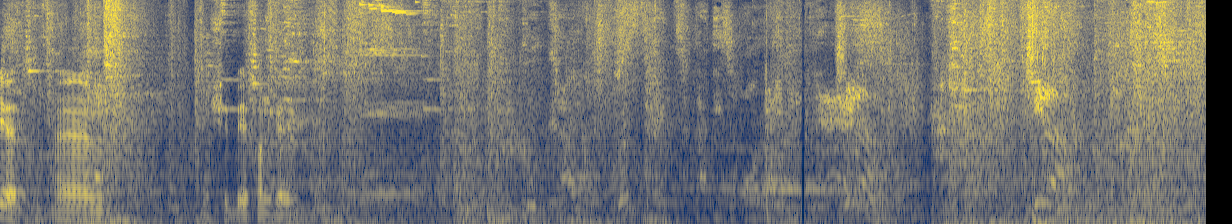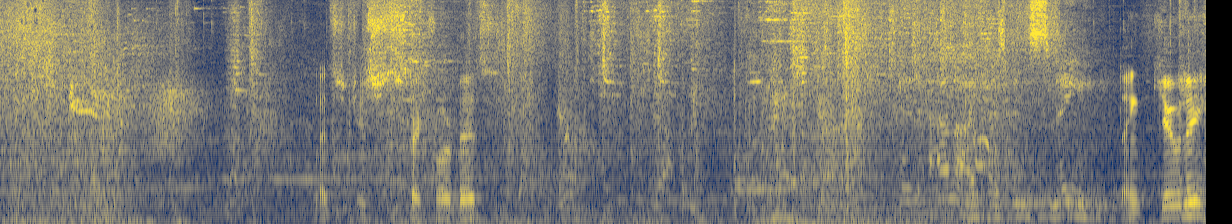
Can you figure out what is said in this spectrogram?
Yeah, um, should be a fun game. Let's just stack for a bit. An ally has been slain. Thank you, Lee.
